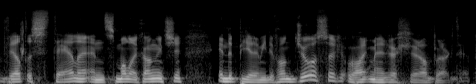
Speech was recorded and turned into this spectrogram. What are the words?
veel te steile en smalle gangetje in de piramide van Djoser, waar ik mijn rug gebruikt heb.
